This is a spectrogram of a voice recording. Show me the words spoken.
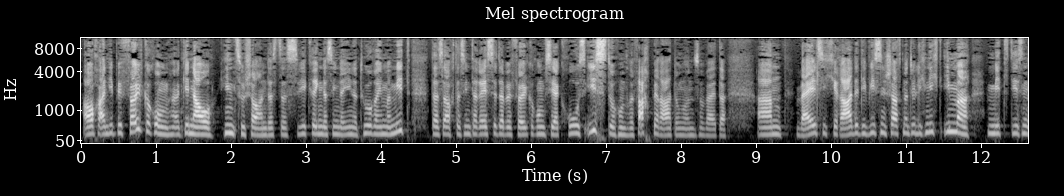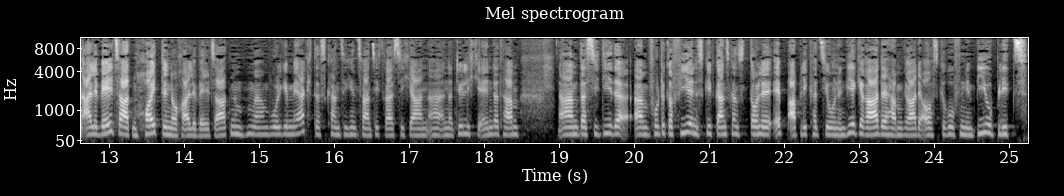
auch an die Bevölkerung äh, genau hinzuschauen. Dass das, wir kriegen das in der Inatura immer mit, dass auch das Interesse Interesse der Bevölkerung sehr groß ist durch unsere Fachberatung und so weiter, ähm, weil sich gerade die Wissenschaft natürlich nicht immer mit diesen alle Weltsarten, heute noch alle Weltsarten, äh, wohlgemerkt, das kann sich in 20, 30 Jahren äh, natürlich geändert haben, ähm, dass sie die da ähm, fotografieren. Es gibt ganz, ganz tolle App-Applikationen. Wir gerade haben gerade ausgerufen den Bioblitz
